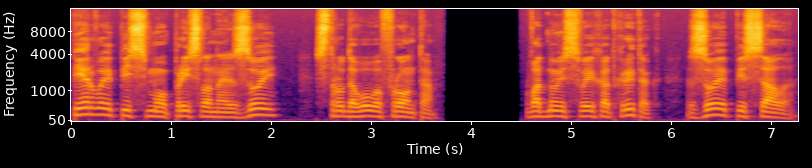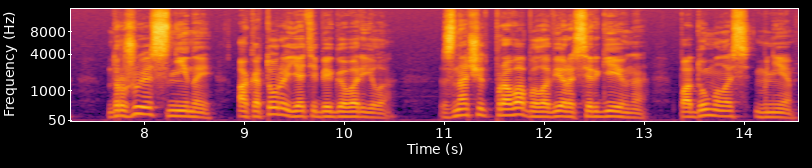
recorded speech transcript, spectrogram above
первое письмо, присланное Зоей, с Трудового фронта. В одной из своих открыток Зоя писала «Дружу я с Ниной, о которой я тебе говорила. Значит, права была Вера Сергеевна, подумалось мне».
